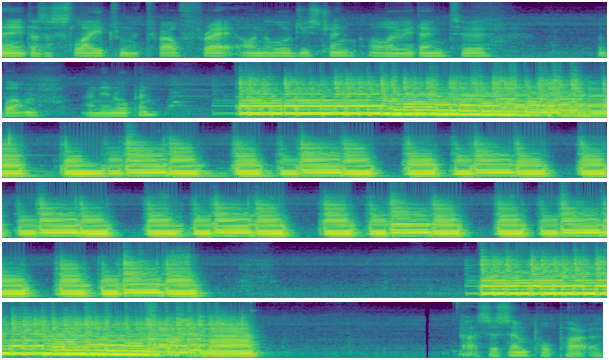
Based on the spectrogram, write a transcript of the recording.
then he does a slide from the 12th fret on the low G string all the way down to the bottom and then open. That's the simple part of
